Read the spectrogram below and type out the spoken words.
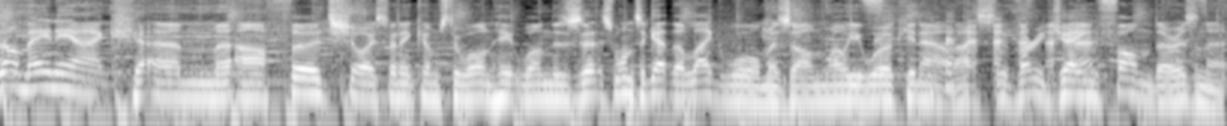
So, Maniac, um, our third choice when it comes to one hit wonders. It's one to get the leg warmers on while you're working out. That's very Jane Fonda, isn't it?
